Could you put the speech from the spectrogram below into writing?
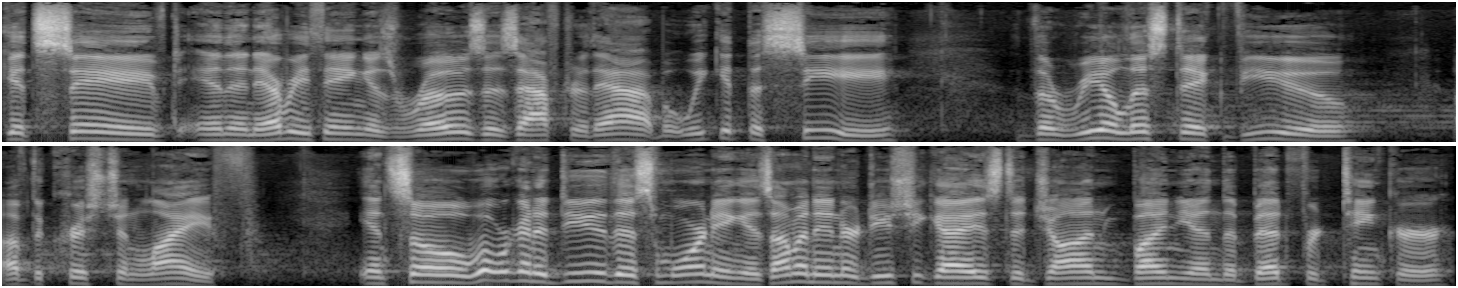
gets saved and then everything is roses after that, but we get to see the realistic view of the Christian life. And so, what we're going to do this morning is I'm going to introduce you guys to John Bunyan, the Bedford Tinker,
